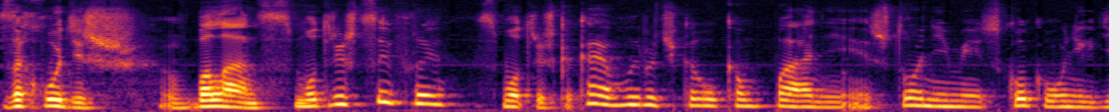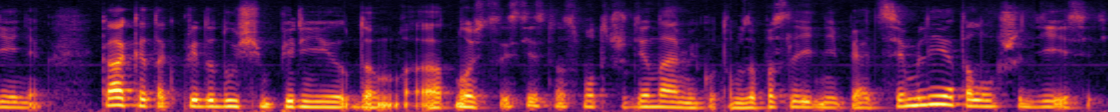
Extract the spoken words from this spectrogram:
заходишь в баланс, смотришь цифры, смотришь, какая выручка у компании, что они имеют, сколько у них денег, как это к предыдущим периодам относится. Естественно, смотришь динамику там, за последние 5-7 лет, а лучше 10.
